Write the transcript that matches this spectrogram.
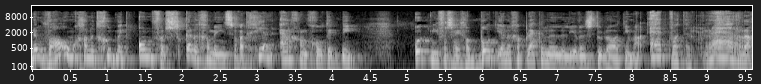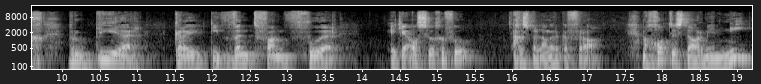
Nou, waarom gaan dit goed met onverskillige mense wat geen erg aan God het nie? Ook nie vir sy gebod enige plek in hulle lewens toelaat nie, maar ek wat regtig probeer kry die wind van voor. Het jy al so gevoel? Ag, is 'n belangrike vraag. Maar God is daarmee nie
